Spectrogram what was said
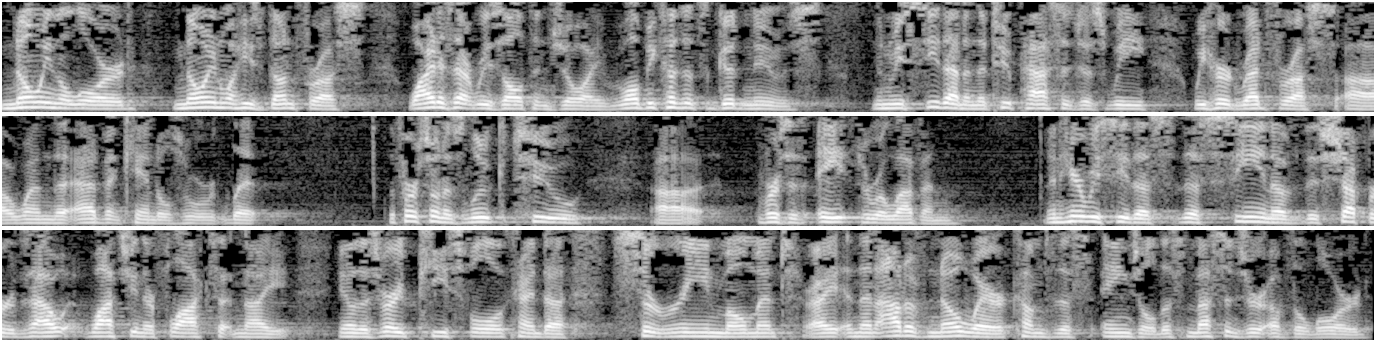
knowing the Lord, knowing what He's done for us, why does that result in joy? Well, because it's good news. And we see that in the two passages we, we heard read for us uh, when the Advent candles were lit. The first one is Luke 2, uh, verses 8 through 11. And here we see this, this scene of the shepherds out watching their flocks at night. You know, this very peaceful, kind of serene moment, right? And then out of nowhere comes this angel, this messenger of the Lord.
